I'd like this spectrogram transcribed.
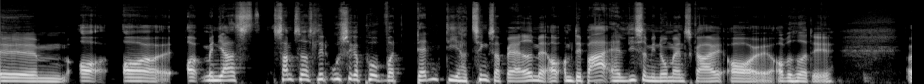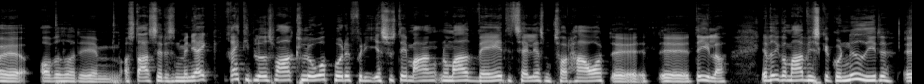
Øhm, og, og, og, men jeg samtidig også lidt usikker på, hvordan de har tænkt sig at bære ad med, om det bare er ligesom i No Man's Sky og, øh, og hvad hedder det, øh, og hvad hedder det, øhm, og Star Citizen, men jeg er ikke rigtig blevet så meget klogere på det, fordi jeg synes, det er mange, nogle meget vage detaljer, som Todd Howard øh, øh, deler. Jeg ved ikke, hvor meget vi skal gå ned i det. Øh,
